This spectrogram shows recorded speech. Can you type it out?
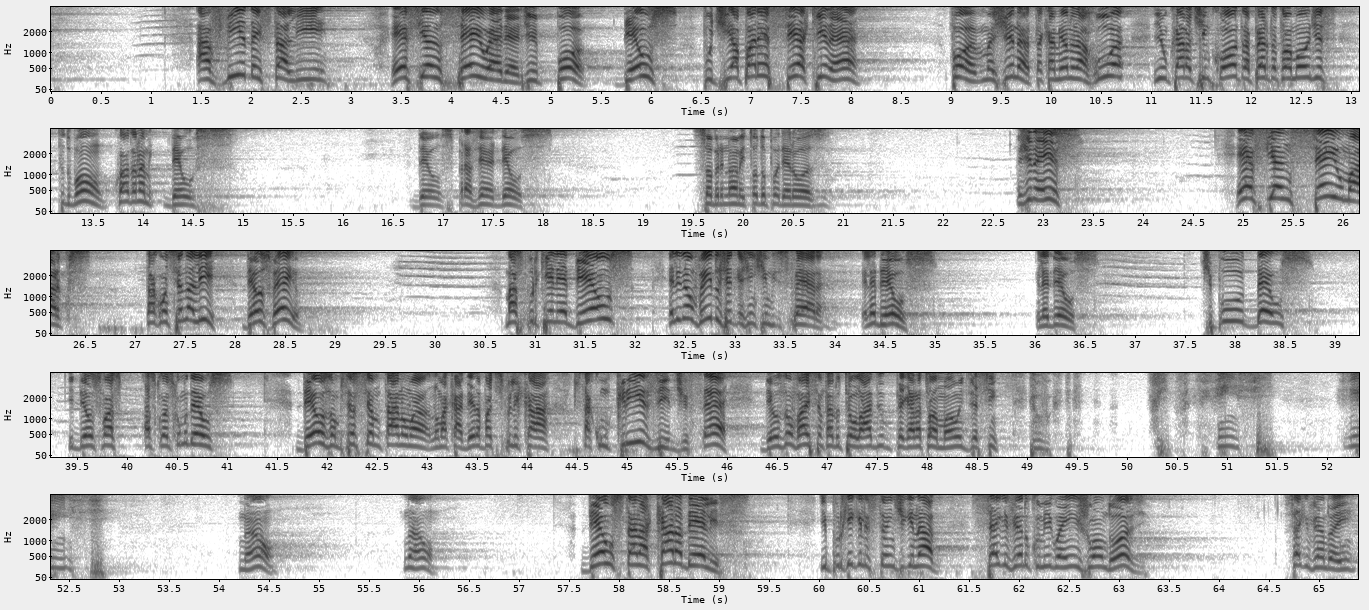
A vida está ali. Esse anseio, Éder, de, pô, Deus podia aparecer aqui, né? Pô, imagina, tá caminhando na rua e um cara te encontra, aperta a tua mão e diz: Tudo bom? Qual é o teu nome? Deus. Deus, prazer, Deus. Sobrenome todo-poderoso. Imagina isso. Esse anseio, Marcos, está acontecendo ali. Deus veio. Mas porque Ele é Deus, Ele não veio do jeito que a gente espera. Ele é Deus. Ele é Deus. Tipo Deus. E Deus faz as coisas como Deus. Deus não precisa sentar numa, numa cadeira para te explicar. Tu está com crise de fé, Deus não vai sentar do teu lado pegar na tua mão e dizer assim: eu, vence, vence. Não, não. Deus está na cara deles. E por que, que eles estão indignados? Segue vendo comigo aí em João 12. Segue vendo aí.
